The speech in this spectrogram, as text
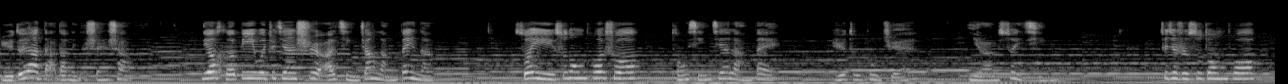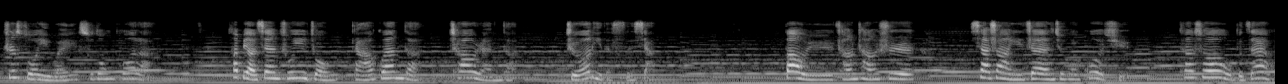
雨都要打到你的身上，你又何必为这件事而紧张狼狈呢？所以苏东坡说：“同行皆狼狈，余独不觉。”已而遂晴，这就是苏东坡之所以为苏东坡了。他表现出一种达观的、超然的、哲理的思想。暴雨常常是下上一阵就会过去，他说我不在乎。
